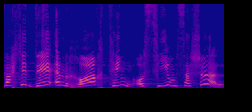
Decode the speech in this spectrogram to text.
Var ikke det en rar ting å si om seg sjøl?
